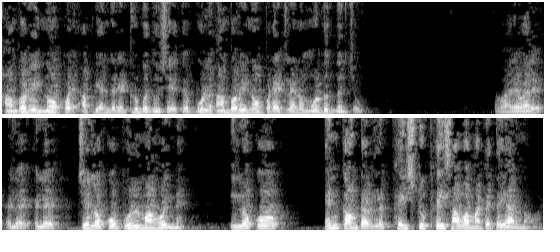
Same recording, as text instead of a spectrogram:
સાંભળવી ન પડે. આપણી અંદર એટલું બધું છે કે ભૂલ સાંભળવી ન પડે એટલે એનું મોઢું જ નથી જવું. વારે વારે, એટલે એટલે જે લોકો ભૂલમાં હોય ને, એ લોકો એન્કાઉન્ટર, એટલે ફેસ ટુ ફેસ આવવા માટે તૈયાર ન હોય.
